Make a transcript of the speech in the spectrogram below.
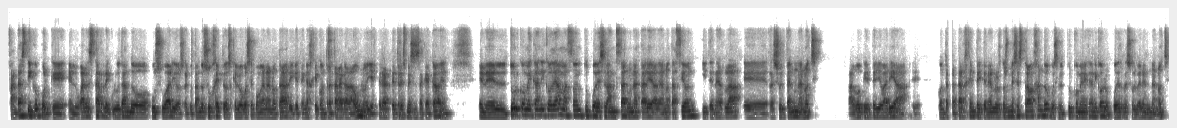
fantástico porque en lugar de estar reclutando usuarios, reclutando sujetos que luego se pongan a notar y que tengas que contratar a cada uno y esperarte tres meses a que acaben, En el turco mecánico de Amazon tú puedes lanzar una tarea de anotación y tenerla eh, resuelta en una noche. Algo que te llevaría eh, contratar gente y tener los dos meses trabajando, pues en el turco mecánico lo puedes resolver en una noche.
